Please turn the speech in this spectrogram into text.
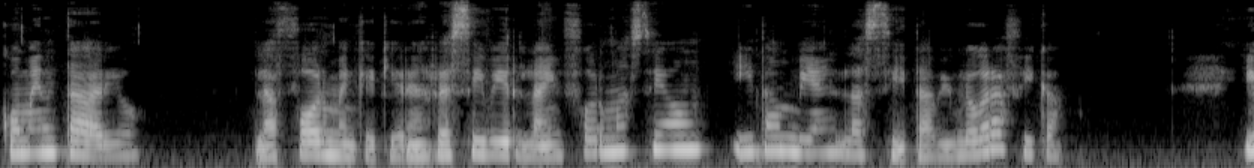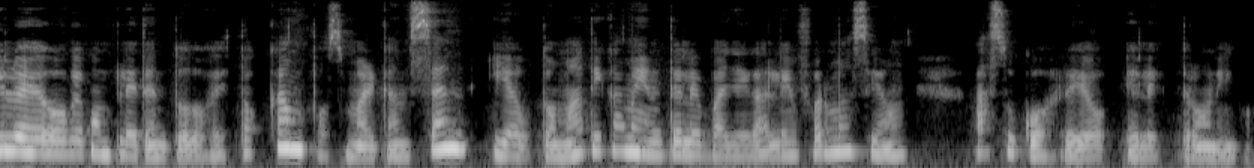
comentario, la forma en que quieren recibir la información y también la cita bibliográfica. Y luego que completen todos estos campos, marcan Send y automáticamente les va a llegar la información a su correo electrónico.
